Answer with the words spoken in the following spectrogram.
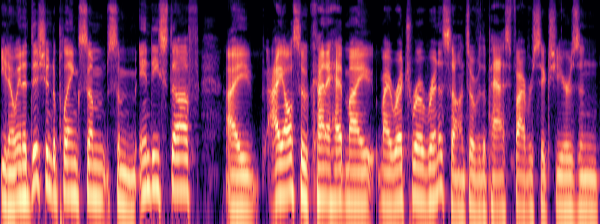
you know, in addition to playing some some indie stuff, I I also kind of had my my retro renaissance over the past five or six years, and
